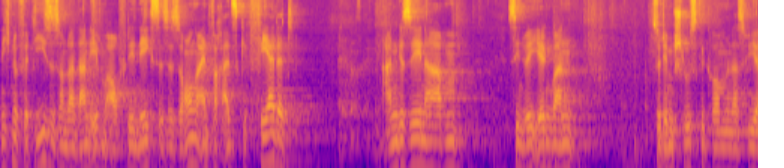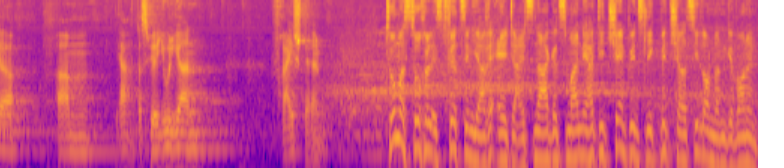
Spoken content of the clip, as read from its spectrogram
nicht nur für diese, sondern dann eben auch für die nächste Saison einfach als gefährdet angesehen haben, sind wir irgendwann zu dem Schluss gekommen, dass wir, ähm, ja, dass wir Julian freistellen. Thomas Tuchel ist 14 Jahre älter als Nagelsmann. Er hat die Champions League mit Chelsea London gewonnen.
